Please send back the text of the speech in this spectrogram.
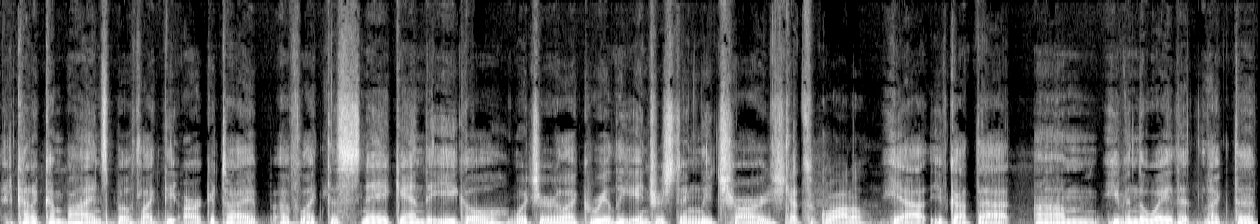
it kind of combines both like the archetype of like the snake and the eagle, which are like really interestingly charged Quetzalcoatl. yeah, you've got that. Um, even the way that like the,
